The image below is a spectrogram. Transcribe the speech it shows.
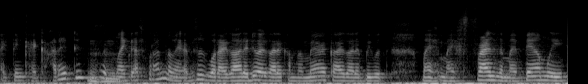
I think I gotta do Mm-hmm. and like that's what I'm doing. This is what I gotta do. I gotta come to America. I gotta be with my my friends and my family.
